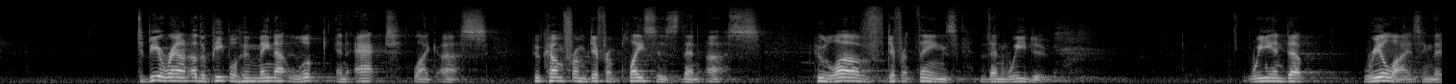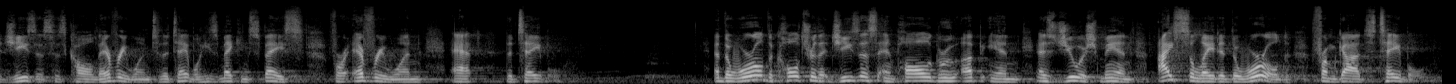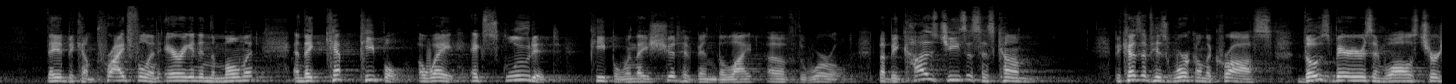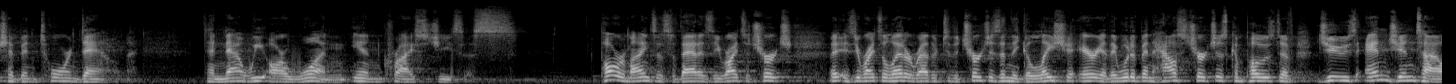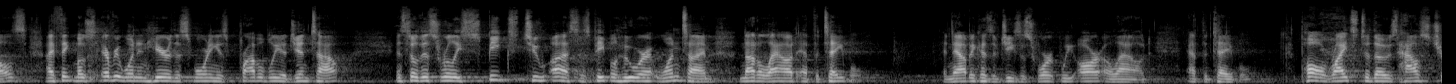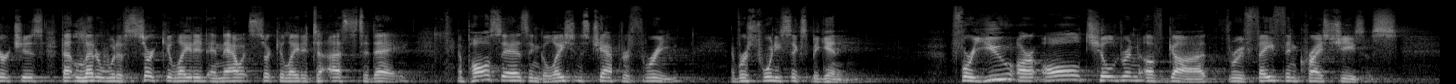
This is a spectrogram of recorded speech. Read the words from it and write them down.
To be around other people who may not look and act like us, who come from different places than us, who love different things than we do we end up realizing that Jesus has called everyone to the table. He's making space for everyone at the table. And the world, the culture that Jesus and Paul grew up in as Jewish men, isolated the world from God's table. They had become prideful and arrogant in the moment, and they kept people away, excluded people when they should have been the light of the world. But because Jesus has come, because of his work on the cross, those barriers and walls, church, have been torn down. And now we are one in Christ Jesus. Paul reminds us of that as he writes a church, uh, as he writes a letter rather to the churches in the Galatia area. They would have been house churches composed of Jews and Gentiles. I think most everyone in here this morning is probably a Gentile. And so this really speaks to us as people who were at one time not allowed at the table. And now, because of Jesus' work, we are allowed at the table. Paul writes to those house churches. That letter would have circulated, and now it's circulated to us today. And Paul says in Galatians chapter 3, and verse 26 beginning, For you are all children of God through faith in Christ Jesus.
